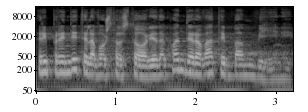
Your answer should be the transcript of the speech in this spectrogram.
Riprendete la vostra storia da quando eravate bambini.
